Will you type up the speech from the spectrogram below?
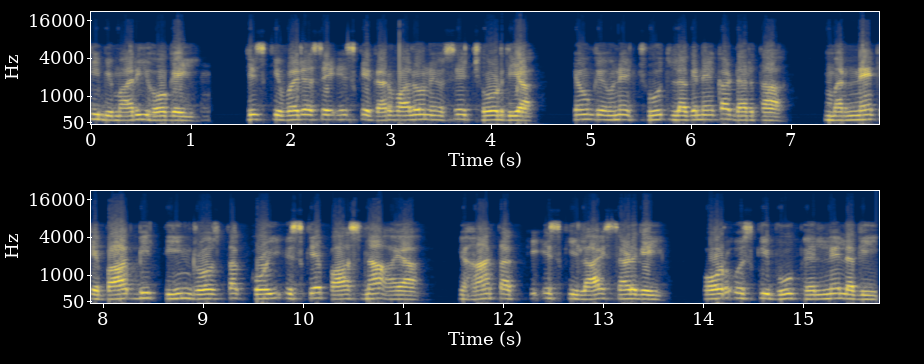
کی بیماری ہو گئی، جس کی وجہ سے اس کے گھر والوں نے اسے چھوڑ دیا، کیونکہ انہیں چھوت لگنے کا ڈر تھا۔ مرنے کے بعد بھی تین روز تک کوئی اس کے پاس نہ آیا۔ یہاں تک کہ اس کی لاش سڑ گئی اور اس کی بو پھیلنے لگی۔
